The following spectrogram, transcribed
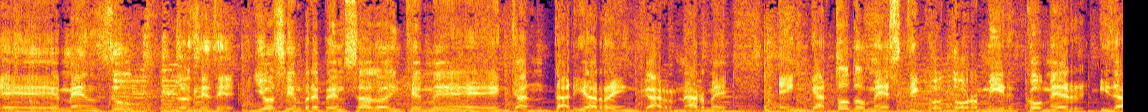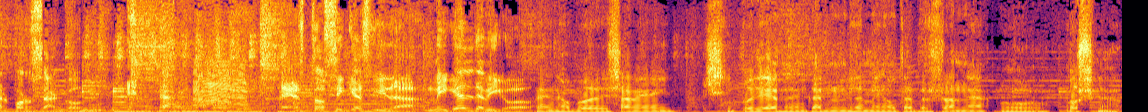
eh, Menzu. Nos dice, yo siempre he pensado en que me encantaría reencarnarme en gato doméstico, dormir, comer y dar por saco. Esto sí que es vida. Miguel de Vigo. Bueno, pues a mí, si pudiera reencarnarme en otra persona o cosa,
